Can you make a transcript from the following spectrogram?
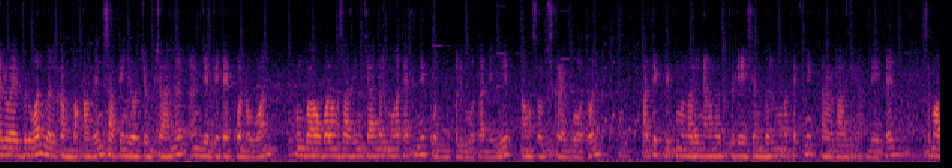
Hello everyone, welcome back again sa aking YouTube channel, ang JP Tech 101. Kung bago ka lang sa aking channel mga teknik, huwag mo kalimutan i-hit ang subscribe button at i-click mo na rin ang notification bell mga teknik para lagi updated sa mga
